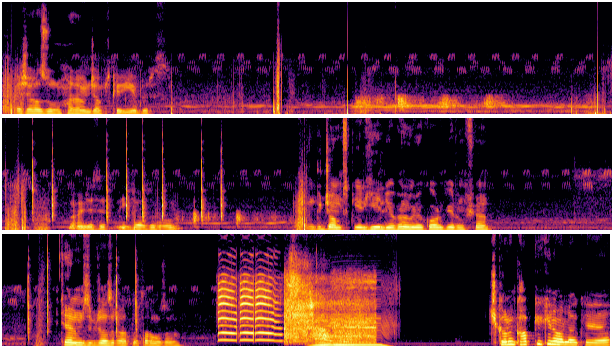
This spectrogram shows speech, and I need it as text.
Arkadaşlar hazır olun. Her an jumpscare yiyebiliriz. Bence siz iyice hazır olun. Çünkü jumpscare geliyor. Ben bile korkuyorum şu an. Kendimizi biraz rahatlatalım o zaman. Çıkanın cupcake'i ne alaka ya?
